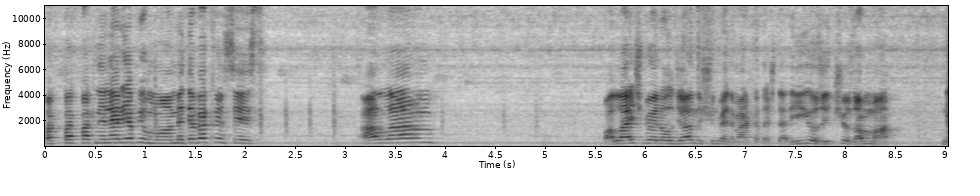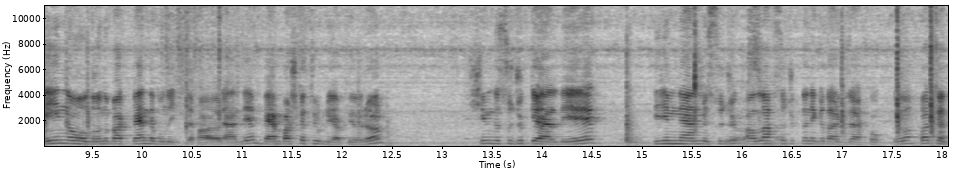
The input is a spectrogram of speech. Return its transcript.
Bak bak bak neler yapıyor. Muhammed'e bakın siz. Allah'ım. Vallahi hiç böyle olacağını düşünmedim arkadaşlar. Yiyoruz içiyoruz ama neyin ne olduğunu bak ben de bunu ilk defa öğrendim. Ben başka türlü yapıyorum. Şimdi sucuk geldi. Dilimlenmiş sucuk. Biraz Allah sonra. sucuk da ne kadar güzel koktu. Bakın.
